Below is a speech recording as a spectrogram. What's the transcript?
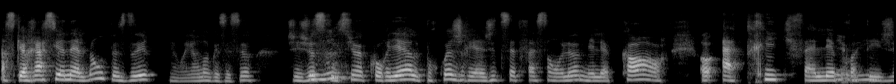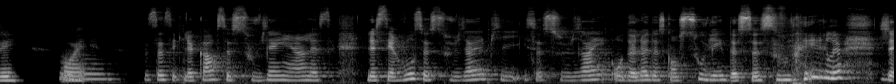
Parce que rationnellement, on peut se dire mais voyons donc que c'est ça. J'ai juste mm-hmm. reçu un courriel. Pourquoi je réagis de cette façon-là? Mais le corps a appris qu'il fallait eh protéger. Oui. Mm-hmm. C'est ça, c'est que le corps se souvient, hein, le, cerveau se souvient, puis il se souvient au-delà de ce qu'on se souvient de se souvenir. Là. Je,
